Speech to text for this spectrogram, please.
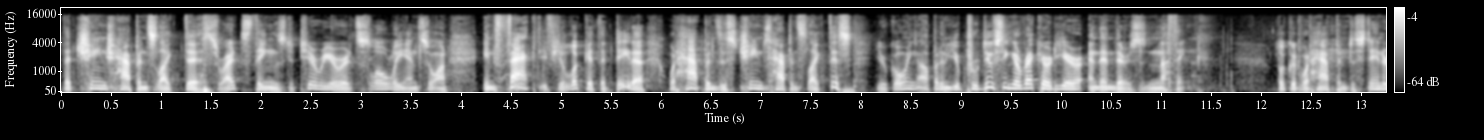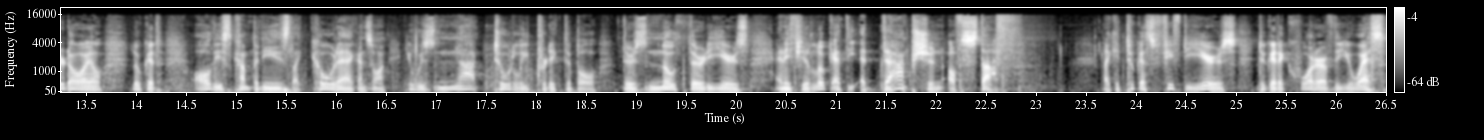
that change happens like this, right? Things deteriorate slowly and so on. In fact, if you look at the data, what happens is change happens like this. You're going up and you're producing a record year, and then there's nothing. Look at what happened to Standard Oil. Look at all these companies like Kodak and so on. It was not totally predictable. There's no 30 years. And if you look at the adoption of stuff, like it took us 50 years to get a quarter of the US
